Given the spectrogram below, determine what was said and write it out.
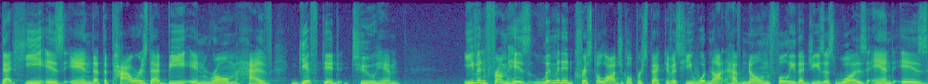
that he is in, that the powers that be in Rome have gifted to him, even from his limited Christological perspective, as he would not have known fully that Jesus was and is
